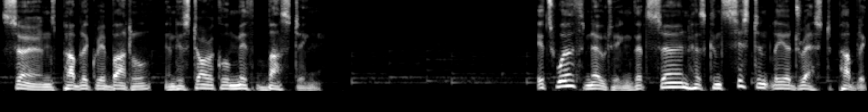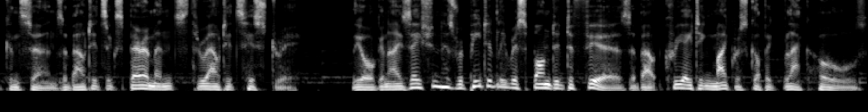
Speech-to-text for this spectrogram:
CERN's public rebuttal and historical myth-busting. It's worth noting that CERN has consistently addressed public concerns about its experiments throughout its history. The organization has repeatedly responded to fears about creating microscopic black holes,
